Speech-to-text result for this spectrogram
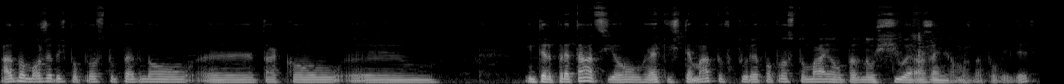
albo może być po prostu pewną yy, taką yy, interpretacją jakichś tematów, które po prostu mają pewną siłę rażenia, można powiedzieć.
